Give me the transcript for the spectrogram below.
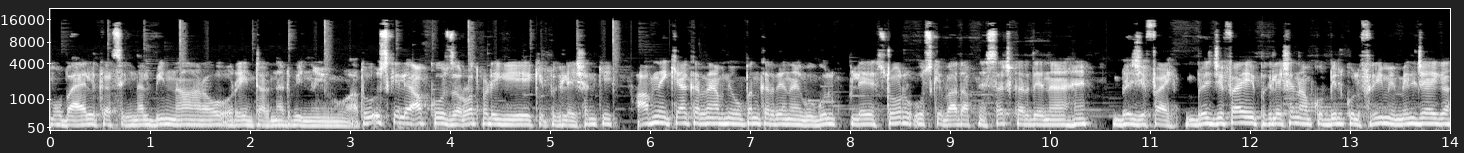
मोबाइल का सिग्नल भी ना आ रहा हो और इंटरनेट भी नहीं हुआ। तो उसके लिए आपको ज़रूरत पड़ेगी एक एप्लीकेशन की। आपने क्या करना है? आपने ओपन कर देना है गूगल प्ले स्टोर उसके बाद आपने सर्च कर देना है ब्रिजिफाई ब्रिजिफाई एप्लीकेशन आपको बिल्कुल फ्री में मिल जाएगा।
